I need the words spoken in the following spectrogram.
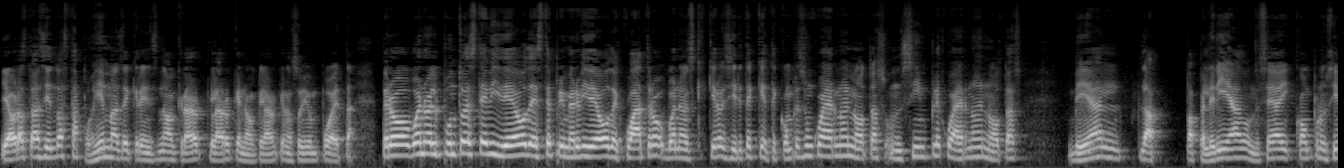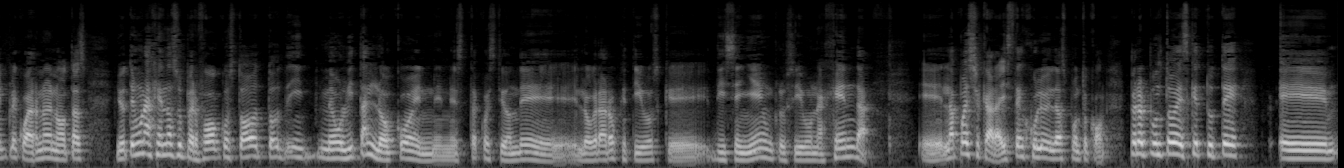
y ahora estoy haciendo hasta poemas de creencias. No, claro, claro que no, claro que no soy un poeta. Pero bueno, el punto de este video, de este primer video de cuatro, bueno, es que quiero decirte que te compres un cuaderno de notas, un simple cuaderno de notas, vea la papelería, donde sea, y compra un simple cuaderno de notas. Yo tengo una agenda super focus, todo, todo, y me volví tan loco en, esta cuestión de lograr objetivos que diseñé inclusive una agenda. Eh, la puedes checar, ahí está en juliovilas.com. Pero el punto es que tú te eh,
